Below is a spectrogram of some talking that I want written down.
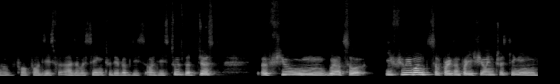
uh, for for this as I was saying to develop this all these tools, but just a few words. So if we want, so for example, if you're interested in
